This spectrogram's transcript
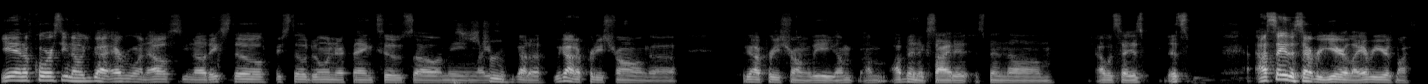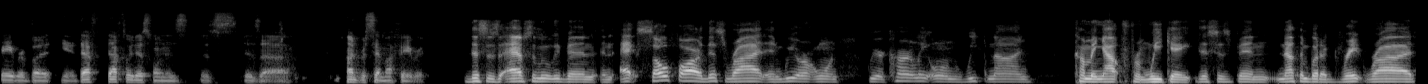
yeah, and of course, you know, you got everyone else, you know, they still they're still doing their thing too. So I mean, It's like true. we got a we got a pretty strong uh we got a pretty strong league. I'm I'm I've been excited. It's been um I would say it's it's I say this every year, like every year is my favorite, but yeah, def, definitely this one is is is uh 100% my favorite. this has absolutely been an X so far this ride, and we are on we are currently on week nine, coming out from week eight. This has been nothing but a great ride.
